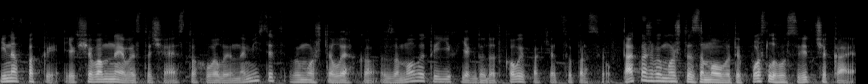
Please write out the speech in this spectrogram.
І навпаки, якщо вам не вистачає 100 хвилин на місяць, ви можете легко замовити їх як додатковий пакет суперсил. Також ви можете замовити послугу Світ чекає.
